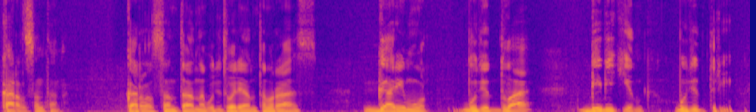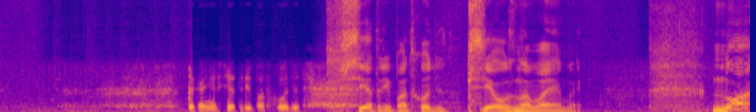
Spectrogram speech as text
Карл Сантана. Карлос Сантана будет вариантом раз. Гарри Мур будет два. Биби Кинг будет три. Так они все три подходят. Все три подходят. Все узнаваемые. Но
